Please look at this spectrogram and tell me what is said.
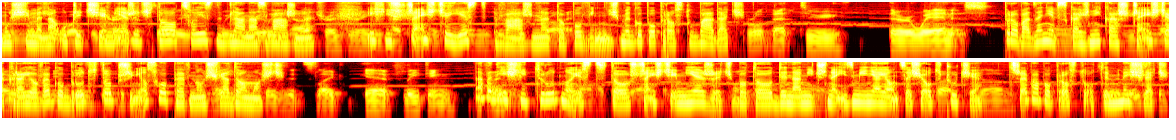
Musimy nauczyć się mierzyć to, co jest dla nas ważne. Jeśli szczęście jest ważne, to powinniśmy go po prostu badać. Wprowadzenie wskaźnika szczęścia krajowego brutto przyniosło pewną świadomość. Nawet jeśli trudno jest to szczęście mierzyć, bo to dynamiczne i zmieniające się odczucie, trzeba po prostu o tym myśleć.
